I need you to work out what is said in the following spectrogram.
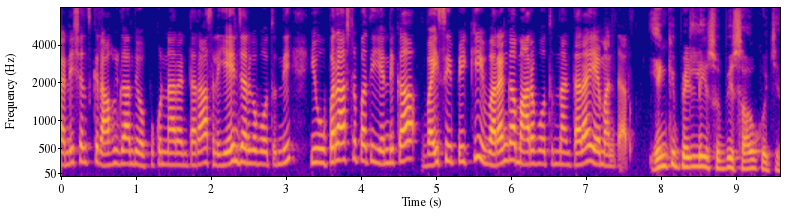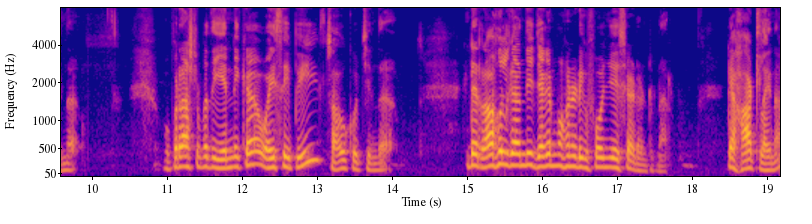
కండిషన్స్కి రాహుల్ గాంధీ ఒప్పుకున్నారంటారా? అసలు ఏం జరగబోతుంది? ఈ ఉపరాష్ట్రపతి ఎన్నిక వైసీపీకి వరంగా మారబోతుందంటారా? ఏమంటారు? ఎంకి పెళ్ళి సుబ్బి సావుకు వచ్చిందా ఉపరాష్ట్రపతి ఎన్నిక వైసీపీ సావుకు వచ్చిందా అంటే రాహుల్ గాంధీ జగన్మోహన్ రెడ్డికి ఫోన్ చేశాడు అంటున్నారు అంటే హాట్ లైనా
